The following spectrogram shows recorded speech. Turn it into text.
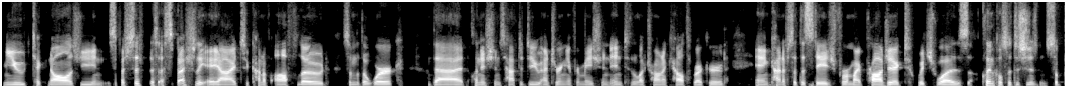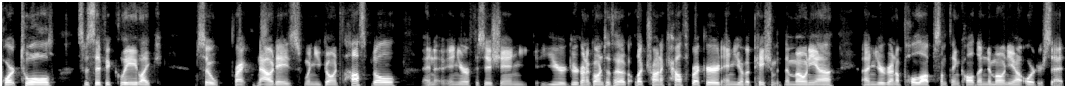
new technology and especially AI to kind of offload some of the work that clinicians have to do entering information into the electronic health record and kind of set the stage for my project, which was clinical decision support tools, specifically like so right nowadays when you go into the hospital and, and you're a physician, you're, you're going to go into the electronic health record and you have a patient with pneumonia and you're going to pull up something called a pneumonia order set.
